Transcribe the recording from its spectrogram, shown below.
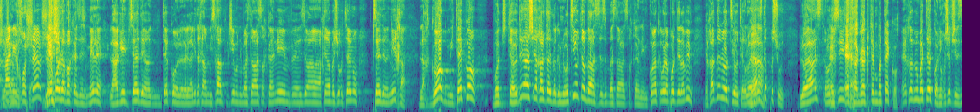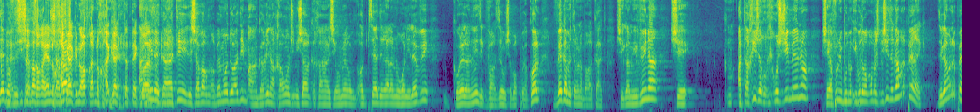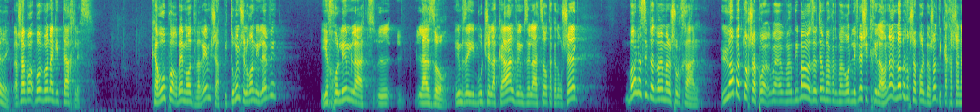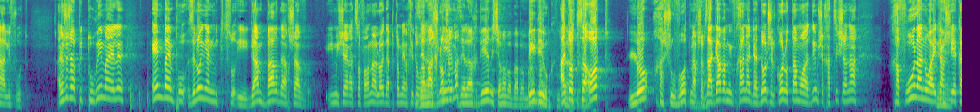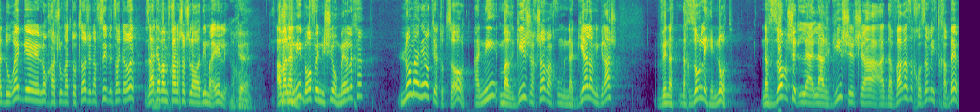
שגם ואני. חושב לא שיש- יכול דבר כזה, מילא להגיד בסדר, תיקו, להגיד לך המשחק, תקשיב, אני בעשרה שחקנים, וזה הכי הרבה שהוצאנו, בסדר, ניחא. לחגוג מתיקו, ועוד שאתה יודע שיכלת גם להוציא יותר בעש- בעשרה שחקנים. כל הכבוד להפועל תל אביב, יכלת להוציא יותר, לא. העזת פשוט. לא העזת, לא ניסית. איך חגגתם בתיקו? איך חגגנו בתיקו? אני חושב שזה באופן אישי שבר... זורעיין לא חגגנו, אף אחד לא חגג את התיקו אני הזה. לדעתי, זה שבר הרבה מאוד אוהדים, הגרעין האחרון שנשאר ככה, שאומר עוד בסדר, היה לנו רוני לוי, כולל אני, זה כבר זהו, שבר פה הכל, וגם את אלונה ברקת, שהיא גם הבינה שהתרחיש שאנחנו הכי חוששים ממנו, שאפילו איבוד המקום השלישי, זה גם על הפרק, זה גם על הפרק. עכשיו בוא, בוא, בוא נגיד תכלס. קרו פה הרבה מאוד דברים שהפיטורים של רוני לוי יכולים לעצ... לעזור. אם זה עיבוד של הקהל ואם זה לעצור את הכדור שלג. בואו נשים את הדברים על השולחן. לא בטוח שהפועל, כבר דיברנו על זה יותר אחת, כבר עוד לפני שהתחילה העונה, לא בטוח שהפועל באר שבע תיקח השנה אליפות. אני חושב שהפיטורים האלה, אין בהם פה, זה לא עניין מקצועי. גם ברדה עכשיו, אם יישאר עד סוף העונה, לא יודע, פתאום יהיה הכי טוב הבא, לא משנה מה. להחדיר, זה להחדיר נשמה ב- ב- ב- בדיוק. התוצאות לא חשובות מעכשיו. זה אגב המבחן הגדול של כל אותם אוהדים שחצי שנה חפרו לנו, העיקר שיהיה כדורגל, לא חשוב התוצאות, שנפסיד ונשחק כדורגל. זה אגב המבחן עכשיו של האוהדים האלה. נכון. כן. אבל אני באופן אישי אומר לך, לא מעניין אותי התוצאות. אני מרגיש שעכשיו אנחנו נגיע למגרש ונחזור ליהנות. נחזור ש... לה... להרגיש ש... שהדבר הזה חוזר להתחבר.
